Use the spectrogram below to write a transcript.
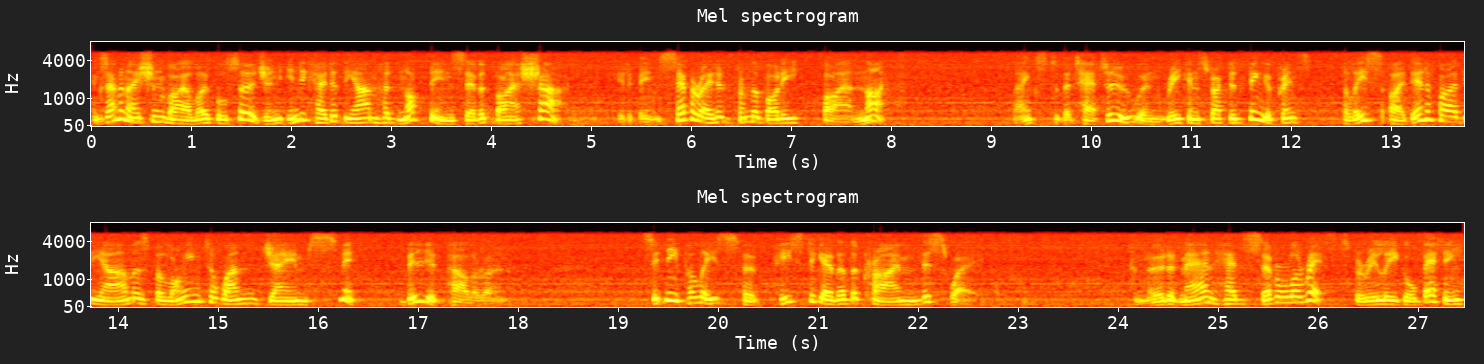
Examination by a local surgeon indicated the arm had not been severed by a shark. It had been separated from the body by a knife. Thanks to the tattoo and reconstructed fingerprints, police identified the arm as belonging to one James Smith, billiard parlour owner. Sydney police have pieced together the crime this way. The murdered man had several arrests for illegal betting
